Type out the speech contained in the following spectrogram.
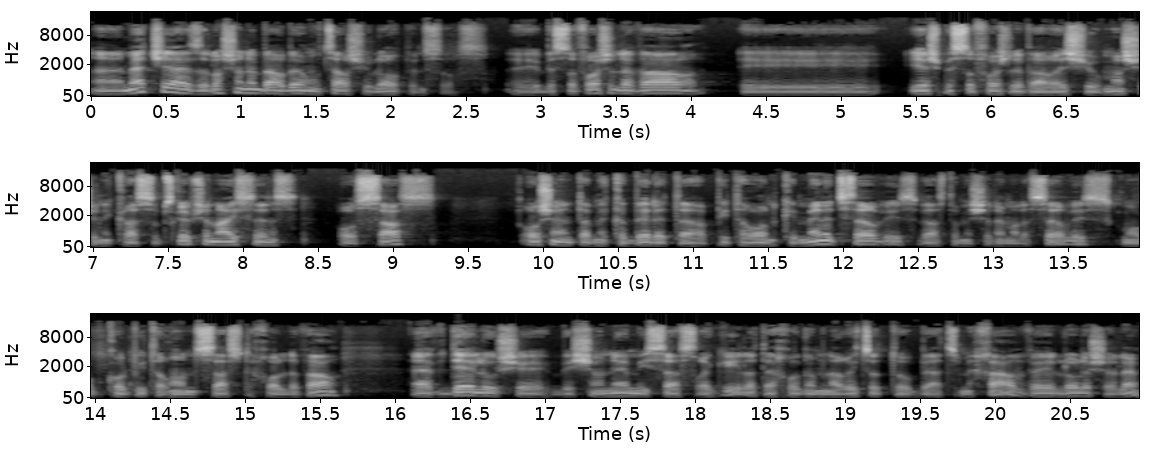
האמת שזה לא שונה בהרבה ממוצר שהוא לא open source. בסופו של דבר, אה, יש בסופו של דבר איזשהו מה שנקרא subscription license או SaaS, או שאתה מקבל את הפתרון כ-managed service ואז אתה משלם על ה service, כמו כל פתרון SaaS לכל דבר. ההבדל הוא שבשונה מ-SaaS רגיל, אתה יכול גם להריץ אותו בעצמך ולא לשלם.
